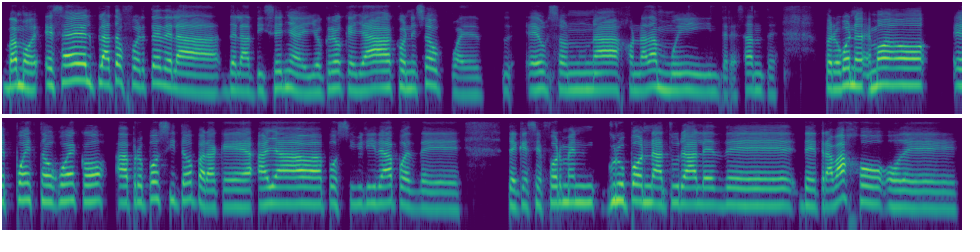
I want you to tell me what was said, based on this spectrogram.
vamos, ese es el plato fuerte de, la, de las diseñas y yo creo que ya con eso pues eh, son unas jornadas muy interesantes. Pero bueno, hemos puesto huecos a propósito para que haya posibilidad pues de, que se formen grupos naturales de, trabajo o de,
